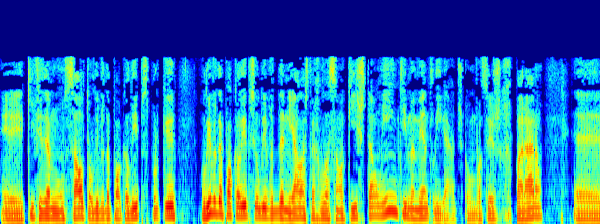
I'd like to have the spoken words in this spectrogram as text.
É, aqui fizemos um salto ao livro do Apocalipse, porque o livro do Apocalipse e o livro de Daniel, esta revelação aqui, estão intimamente ligados. Como vocês repararam, é,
